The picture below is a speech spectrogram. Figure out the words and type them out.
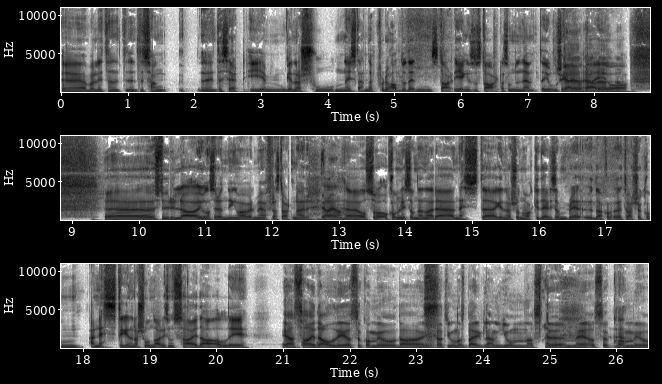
Eh, Jeg er bare litt sånn eh, interessert i mm, generasjonene i standup. For du hadde jo den gjengen som starta, som du nevnte. Jon Skau Ja, ja, og ja, deg ja, ja. og uh, Sturla. Jonas Rønning var vel med fra starten her. Ja, ja. Eh, og så kom liksom den der eh, neste generasjonen. Var ikke det liksom ble, kom, Etter hvert så kom Er neste generasjon da liksom Zaid Ali Ja, Zaid Ali, og så kom jo da ikke sant, Jonas Bergland, Jonas Støme, og så kom jo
